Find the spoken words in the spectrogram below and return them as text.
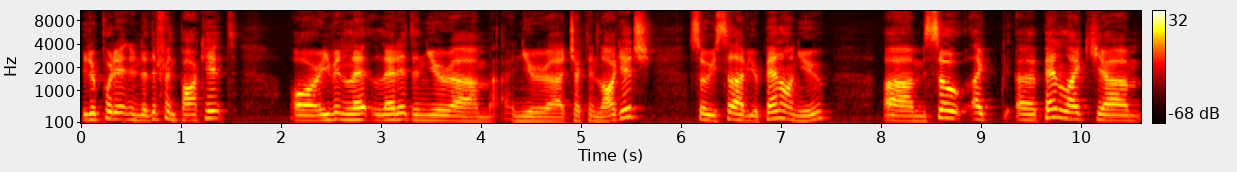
either put it in a different pocket or even let, let it in your, um, in your uh, checked-in luggage so you still have your pen on you um, so like a pen like, um,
